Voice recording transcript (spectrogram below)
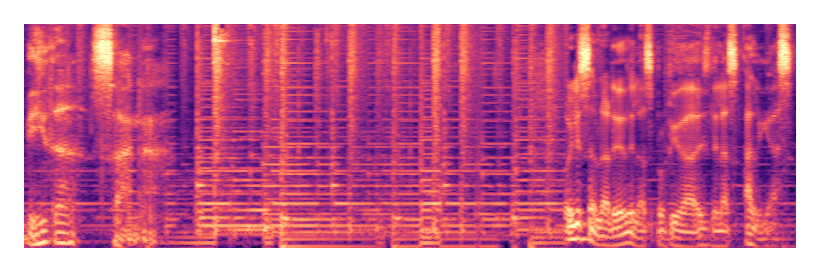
Vida sana. Hoy les hablaré de las propiedades de las algas.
